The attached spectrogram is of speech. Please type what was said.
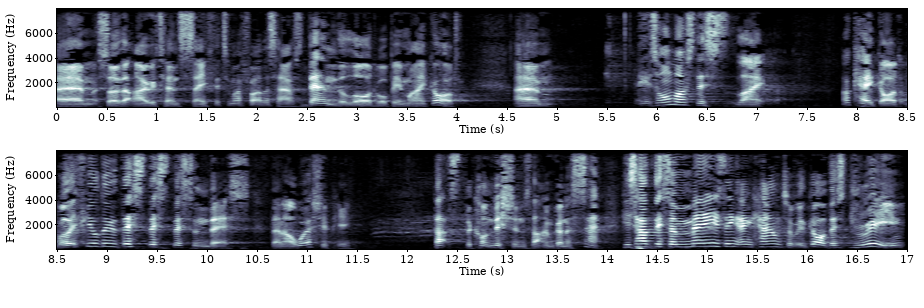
um, so that I return safely to my father's house, then the Lord will be my God. Um, it's almost this like, okay, God, well, if you'll do this, this, this, and this, then I'll worship you. That's the conditions that I'm going to set. He's had this amazing encounter with God, this dream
